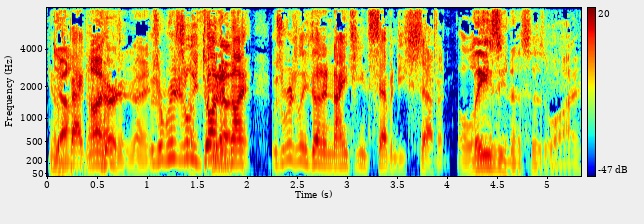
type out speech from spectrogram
Yeah, back- no, I heard it, right. It was originally done in ni- it was originally done in 1977. Laziness is why.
